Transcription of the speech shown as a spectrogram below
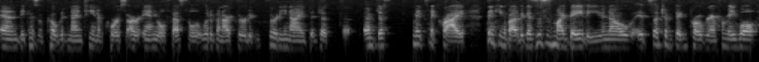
And because of COVID 19, of course, our annual festival, it would have been our 30, 39th. It just, I'm just makes me cry thinking about it because this is my baby. You know, it's such a big program for me. Well,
